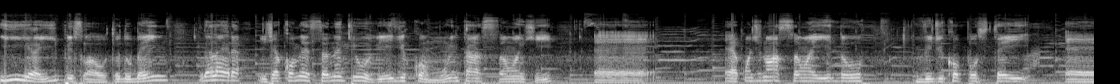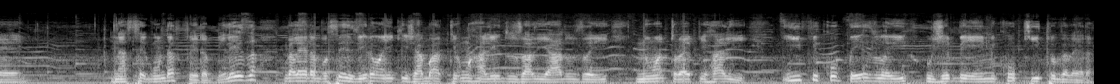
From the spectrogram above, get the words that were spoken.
E aí pessoal, tudo bem? Galera, já começando aqui o vídeo com muita ação aqui É, é a continuação aí do vídeo que eu postei é, na segunda-feira, beleza? Galera, vocês viram aí que já bateu um rally dos aliados aí numa Trap Rally E ficou peso aí o GBM Coquito, galera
